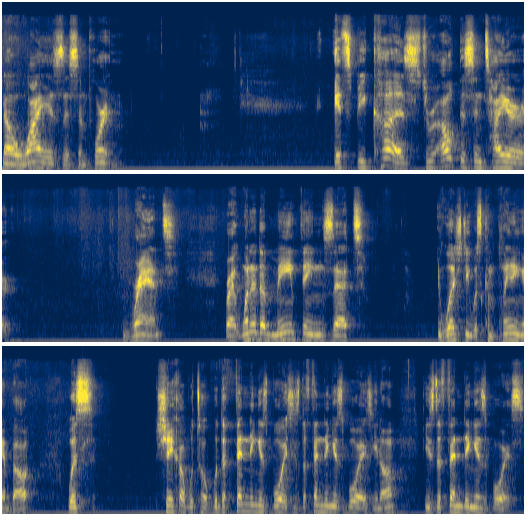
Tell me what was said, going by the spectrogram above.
Now, why is this important? It's because throughout this entire rant, right, one of the main things that Wajdi was complaining about was Sheikh Abu Taubah defending his boys. He's defending his boys, you know? He's defending his boys.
